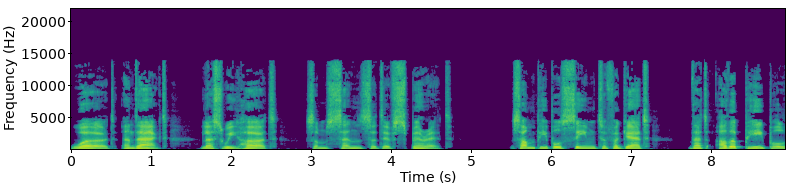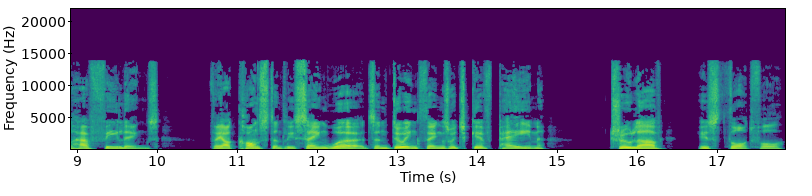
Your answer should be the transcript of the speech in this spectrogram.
word, and act, lest we hurt some sensitive spirit. Some people seem to forget that other people have feelings. They are constantly saying words and doing things which give pain. True love is thoughtful.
